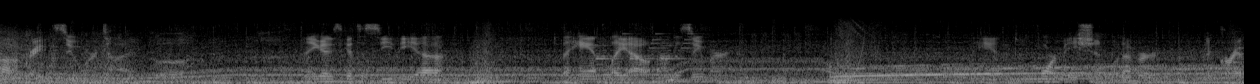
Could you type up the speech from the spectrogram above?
Oh, great zoomer time. Ugh. Now you guys get to see the uh, the hand layout on the zoomer. Hand formation, whatever, the grip.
